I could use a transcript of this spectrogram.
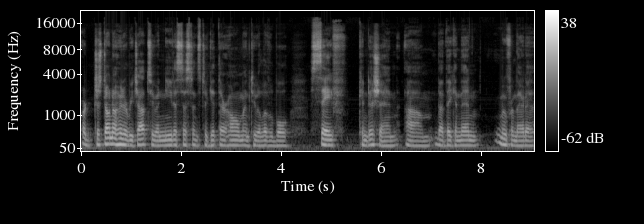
or just don't know who to reach out to and need assistance to get their home into a livable, safe condition um, that they can then move from there to,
